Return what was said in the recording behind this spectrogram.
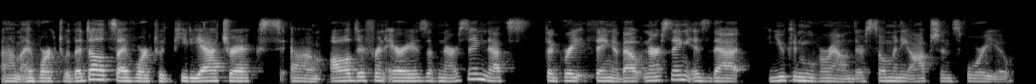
Um, I've worked with adults, I've worked with pediatrics, um, all different areas of nursing. That's the great thing about nursing is that you can move around. There's so many options for you.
